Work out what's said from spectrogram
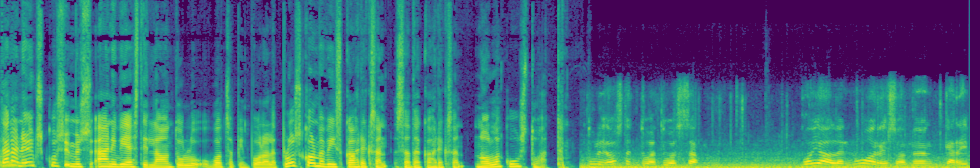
Tällainen yksi kysymys ääniviestillä on tullut WhatsAppin puolelle. Plus 358 108 06000. Tuli ostettua tuossa pojalle nuorisomönkkäri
